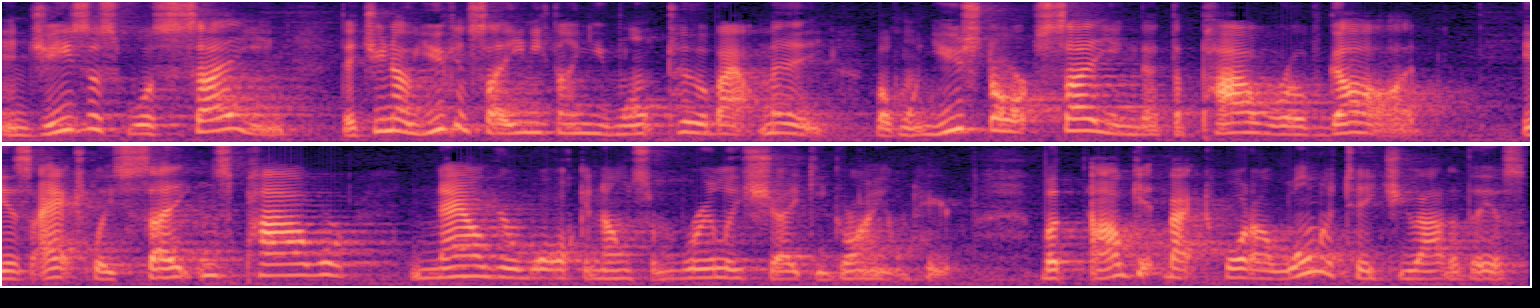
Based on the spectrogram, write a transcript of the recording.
And Jesus was saying that, you know, you can say anything you want to about me, but when you start saying that the power of God is actually Satan's power, now you're walking on some really shaky ground here. But I'll get back to what I want to teach you out of this.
